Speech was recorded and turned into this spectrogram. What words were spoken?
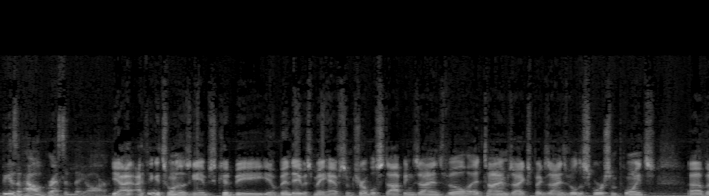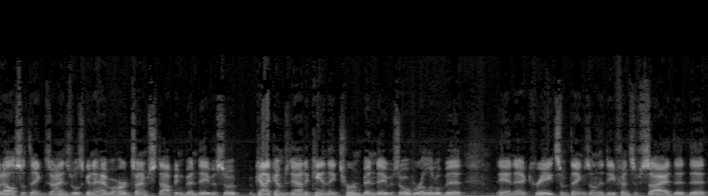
because of how aggressive they are. Yeah, I think it's one of those games. Could be you know Ben Davis may have some trouble stopping Zionsville at times. I expect Zionsville to score some points. Uh, but I also think Zionsville is going to have a hard time stopping Ben Davis. So it kind of comes down to can they turn Ben Davis over a little bit and uh, create some things on the defensive side that, that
